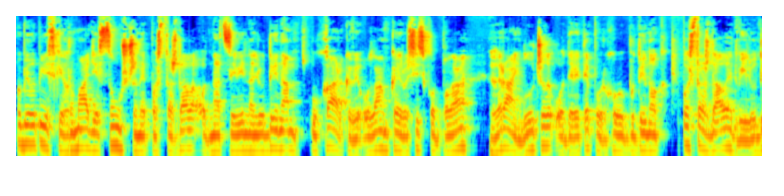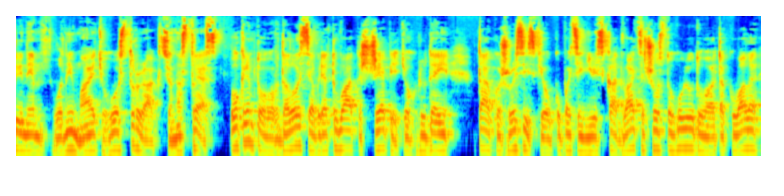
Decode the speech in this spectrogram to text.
У Білопільській громаді Сумщини постраждала одна цивільна людина. У Харкові уламки російського пола грань влучили у дев'ятиповерховий будинок. Постраждали дві людини. Вони мають гостру реакцію на стрес. Окрім того, вдалося врятувати ще п'ятьох людей. Також російські окупаційні війська 26 лютого атакували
